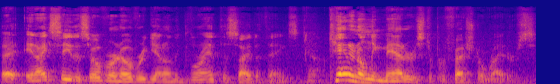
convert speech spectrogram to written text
Uh, and I say this over and over again on the Glorantha side of things. Yeah. Canon only matters to professional writers.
